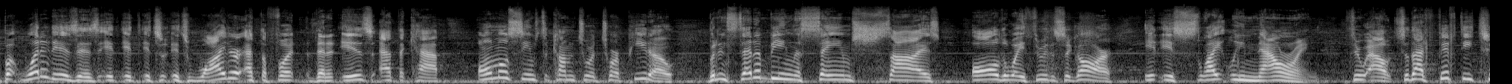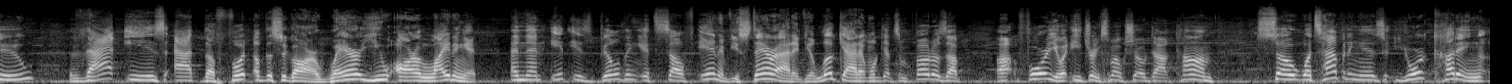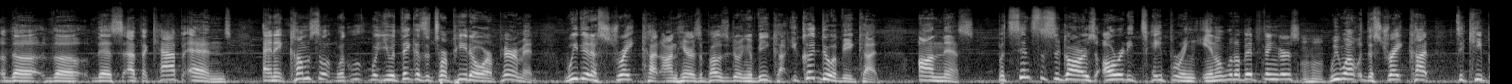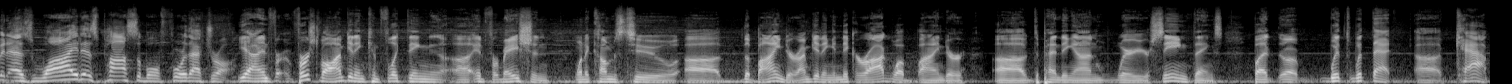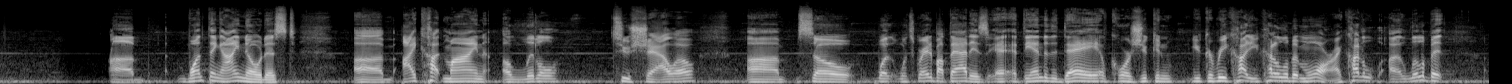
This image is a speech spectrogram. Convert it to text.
but what it is is it, it it's it's wider at the foot than it is at the cap almost seems to come to a torpedo but instead of being the same size all the way through the cigar, it is slightly narrowing throughout. So that 52, that is at the foot of the cigar where you are lighting it. And then it is building itself in. If you stare at it, if you look at it, we'll get some photos up uh, for you at eatdrinksmokeshow.com. So what's happening is you're cutting the the this at the cap end, and it comes to what, you would think is a torpedo or a pyramid. We did a straight cut on here as opposed to doing a V cut. You could do a V cut on this, but since the cigar is already tapering in a little bit, fingers, we went with the straight cut to keep it as wide as possible for that draw. Yeah, and for, first of all, I'm getting conflicting uh, information when it comes to uh, the binder. I'm getting a Nicaragua binder, uh, depending on where you're seeing things. But uh, with with that uh, cap, uh, one thing I noticed, um, I cut mine a little too shallow. Um, so what, what's great about that is at the end of the day, of course, you can you can recut. You cut a little bit more. I cut a, a little bit.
